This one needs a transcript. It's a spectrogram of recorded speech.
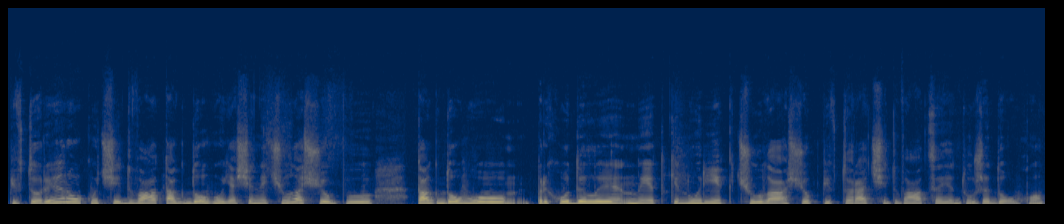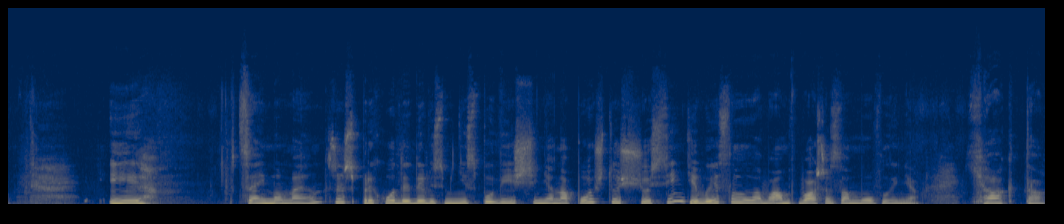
півтори року чи два. Так довго я ще не чула, щоб е, так довго приходили нитки. Ну, рік чула, щоб півтора чи два це дуже довго. І цей момент же ж приходить, дивлюсь мені сповіщення на пошту, що Сінді вислала вам ваше замовлення. Як так?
